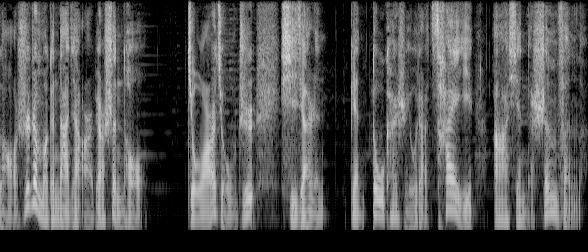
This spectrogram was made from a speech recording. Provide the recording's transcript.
老是这么跟大家耳边渗透，久而久之，西家人。便都开始有点猜疑阿仙的身份了。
